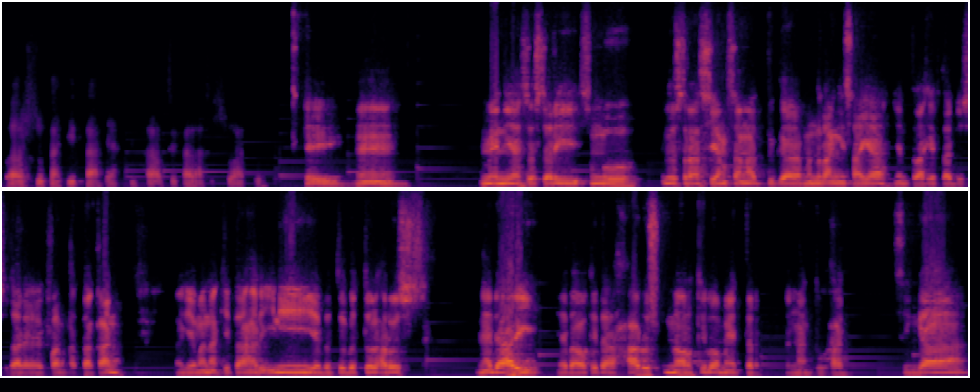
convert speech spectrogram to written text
bersuka cita ya di dalam segala sesuatu. Amen. Amin ya, saudari. Sungguh ilustrasi yang sangat juga menerangi saya. Yang terakhir tadi saudara Evan katakan bagaimana kita hari ini ya betul-betul harus menyadari ya bahwa kita harus 0 km dengan Tuhan. Sehingga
